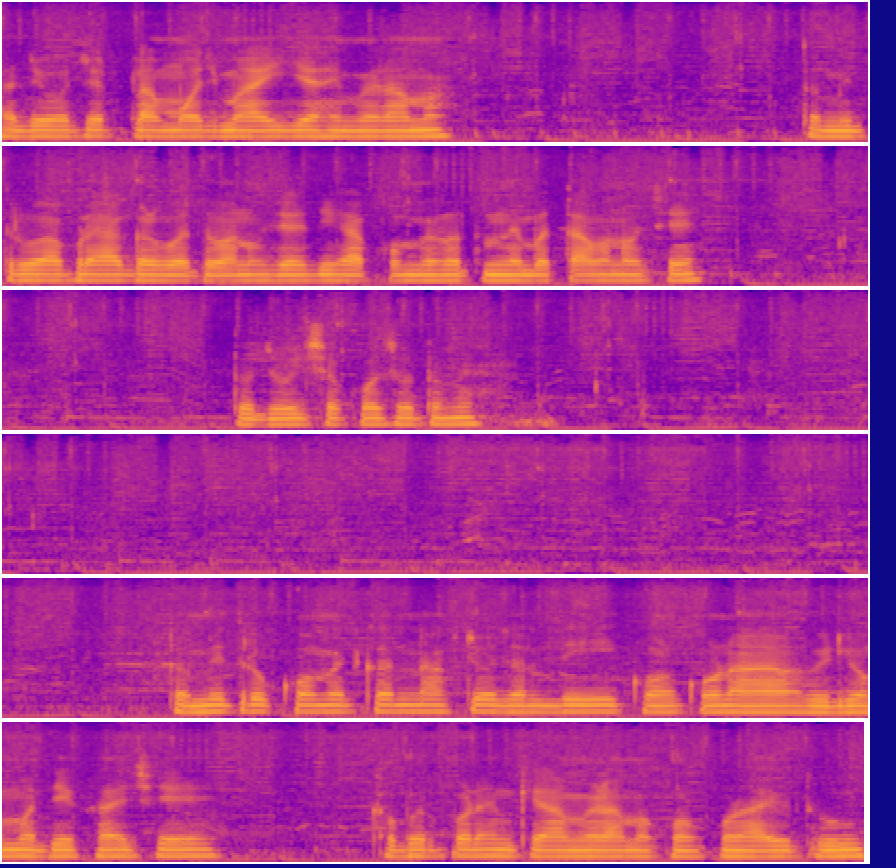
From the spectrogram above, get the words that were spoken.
આ જો જેટલા મોજમાં આવી ગયા છે મેળામાં. તો મિત્રો આપણે આગળ વધવાનું છે હજી. આખો મેળો તમને બતાવવાનો છે. તો જોઈ શકો છો તમે. તો મિત્રો કોમેન્ટ કરી નાખજો જલ્દી. કોણ કોણ આ વિડીયોમાં દેખાય છે? ખબર પડે ને કે આ મેળામાં કોણ કોણ આવ્યું હતું.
